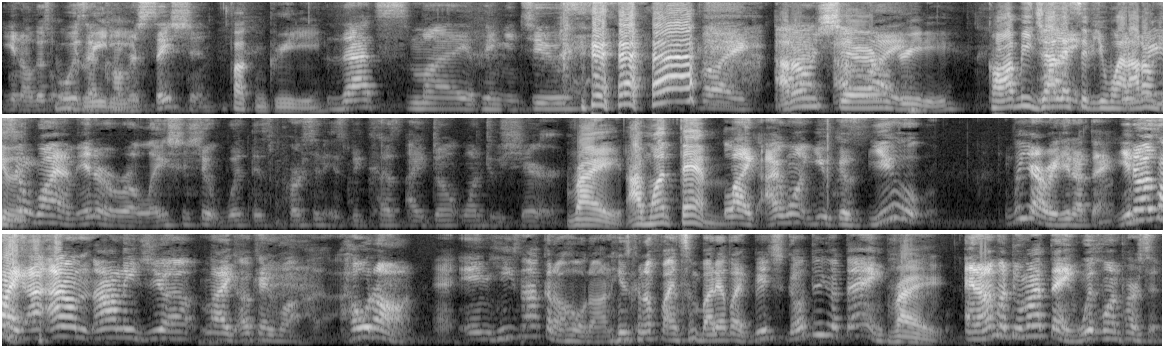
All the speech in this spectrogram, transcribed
You know, there's always Greedy. that conversation. Fucking greedy. That's my opinion too. Like I don't I- share. I'm I'm like- greedy. Call me jealous Like, if you want. I don't give a. The reason why I'm in a relationship with this person is because I don't want to share. Right. I want them. Like I want you because you, we already did our thing. You know, it's like I, I don't, I don't need you. uh, Like okay, well, hold on, and he's not gonna hold on. He's gonna find somebody else. Like bitch, go do your thing, Right. and I'm gonna do my thing with one person.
